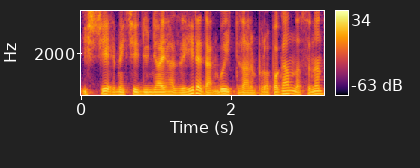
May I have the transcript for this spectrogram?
işçiye emekçiyi dünyaya zehir eden bu iktidarın propagandasının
